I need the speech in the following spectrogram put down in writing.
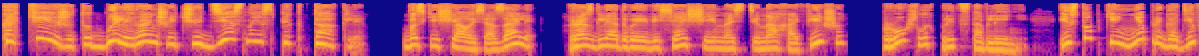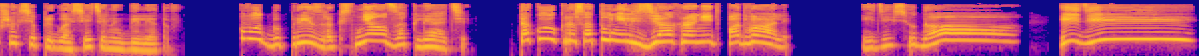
«Какие же тут были раньше чудесные спектакли!» Восхищалась Азалия, разглядывая висящие на стенах афиши прошлых представлений и стопки непригодившихся пригласительных билетов. Вот бы призрак снял заклятие. Такую красоту нельзя хранить в подвале. «Иди сюда! Иди!»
